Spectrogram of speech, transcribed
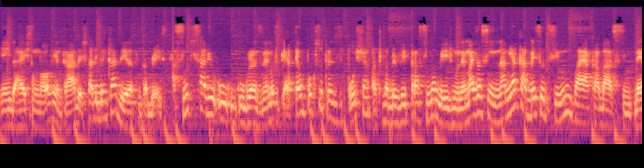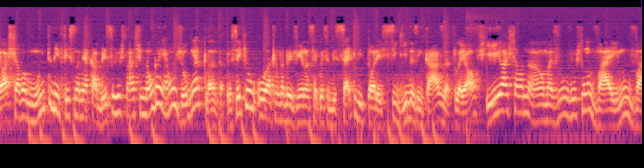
e ainda restam nove entradas, tá de brincadeira, Atlanta Braves. Assim que saiu o, o Grand Slam, eu fiquei até um pouco surpreso de, poxa, a Atlanta Braves veio pra cima mesmo, né? Mas assim, na minha cabeça eu disse, não vai acabar assim, né? Eu achava muito difícil na minha cabeça o Houston Astros não ganhar um jogo em Atlanta. Eu sei que o, o Atlanta Braves vinha na sequência de sete vitórias seguidas em casa, playoffs, e eu achava, não, mas o Houston não vai, não vai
